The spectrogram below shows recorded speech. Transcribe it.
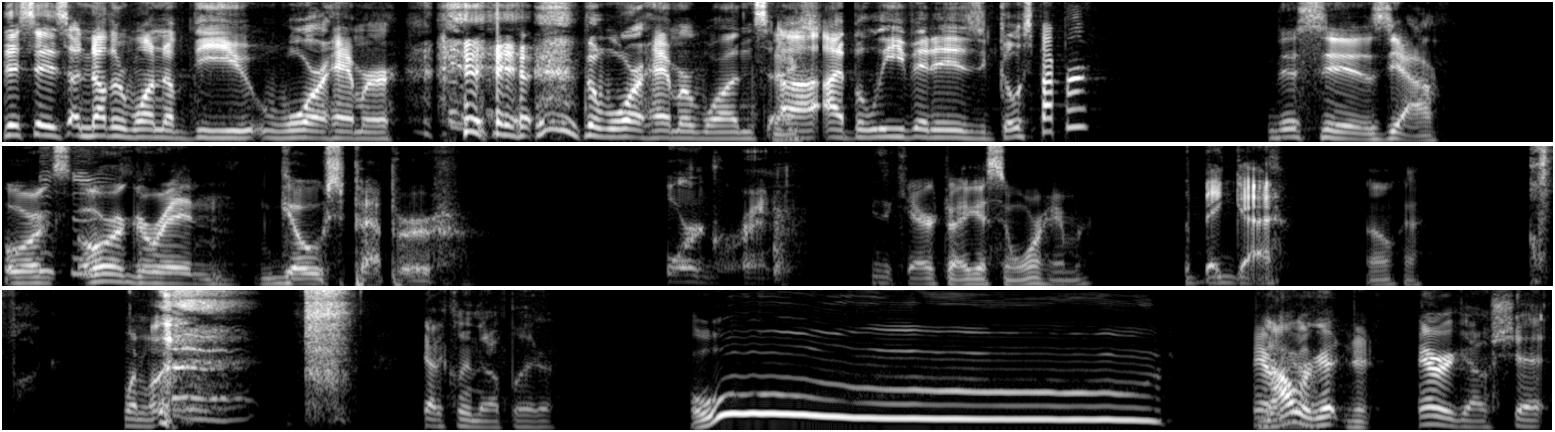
This is another one of the Warhammer, the Warhammer ones. Uh, I believe it is Ghost Pepper. This is, yeah. Or- is- Ogryn Ghost Pepper. Ogryn. He's a character, I guess, in Warhammer. The big guy. Oh, okay. Oh, fuck. One Gotta clean that up later. Ooh. There now we we're getting it. There we go. Shit.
